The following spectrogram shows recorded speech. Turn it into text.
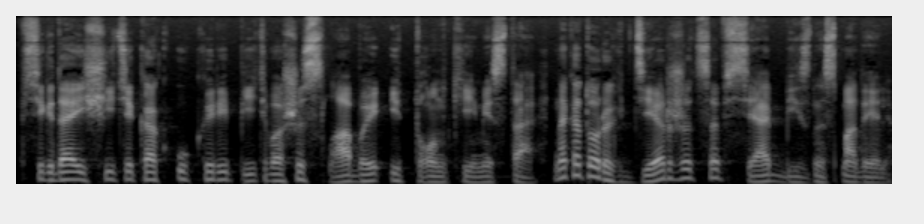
Всегда ищите, как укрепить ваши слабые и тонкие места, на которых держится вся бизнес-модель.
